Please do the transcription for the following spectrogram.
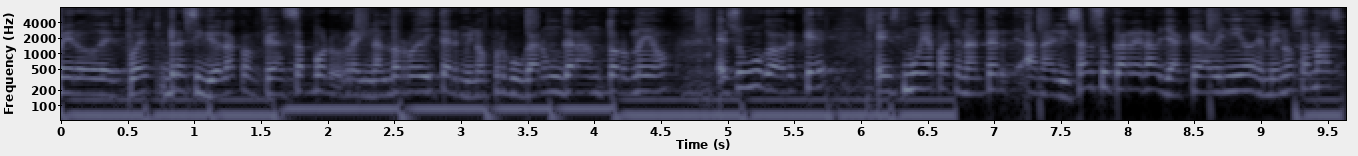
pero después recibió la confianza por Reinaldo Rueda y terminó por jugar un gran torneo. Es un jugador que es muy apasionante analizar su carrera, ya que ha venido de menos a más.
